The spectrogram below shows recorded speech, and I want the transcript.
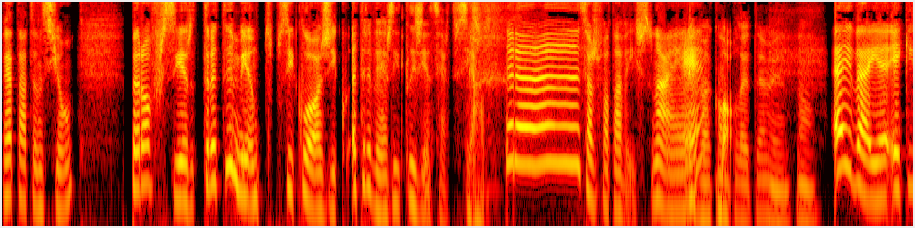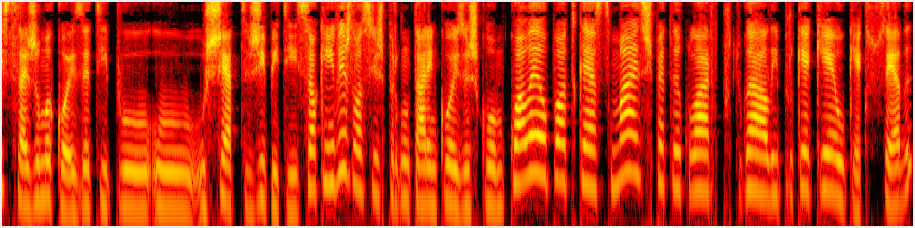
presta atenção, para oferecer tratamento psicológico através de inteligência artificial. Tadã! Só nos faltava isto, não é? É, Bom, completamente, não. a ideia é que isto seja uma coisa tipo o, o chat GPT, só que em vez de vocês perguntarem coisas como qual é o podcast mais espetacular de Portugal e porquê é que é, o que é que sucede,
